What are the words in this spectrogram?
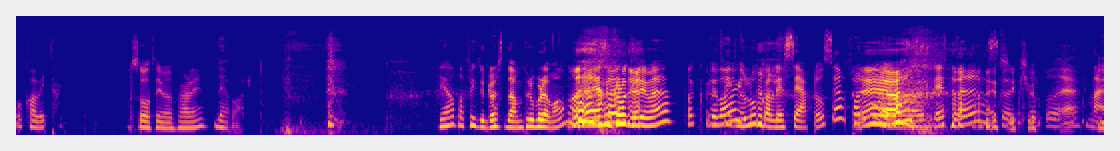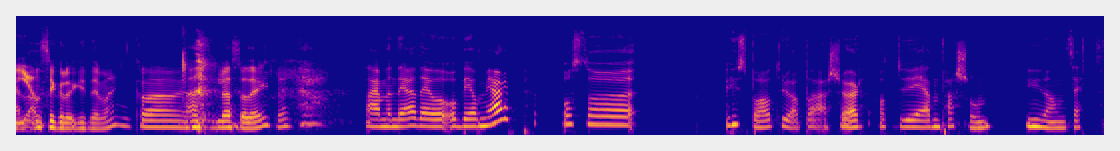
og hva vi tenkte. Så var timen ferdig? Det var alt. Ja, da fikk du løst de problemene. En klokketime. Takk for i dag. Vi fikk nå lokalisert oss, iallfall. Ja. Greit, det. Se på det. Én psykologitime. Hva løser det egentlig? nei, men det er jo å, å be om hjelp. Og så husk på å ha trua på deg sjøl, at du er en person uansett.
